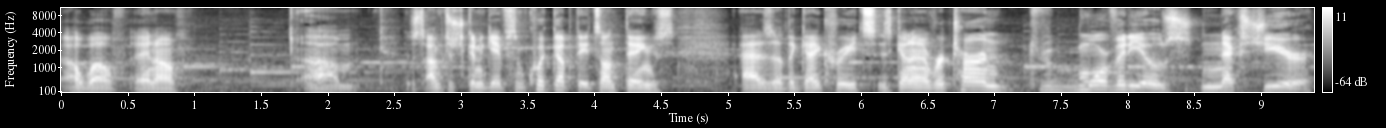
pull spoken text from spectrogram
oh well, you know. Um, I'm just gonna give some quick updates on things as uh, the guy creates is gonna return more videos next year,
